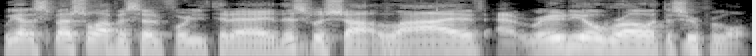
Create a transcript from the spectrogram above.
We got a special episode for you today. This was shot live at Radio Row at the Super Bowl.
